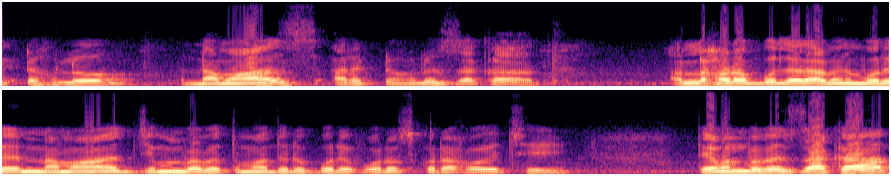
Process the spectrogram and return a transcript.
একটা হলো নামাজ আর একটা হলো জাকাত আল্লাহ রাব্বুল আলামিন বলেন নামাজ যেমনভাবে তোমাদের উপরে ফরজ করা হয়েছে তেমনভাবে জাকাত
